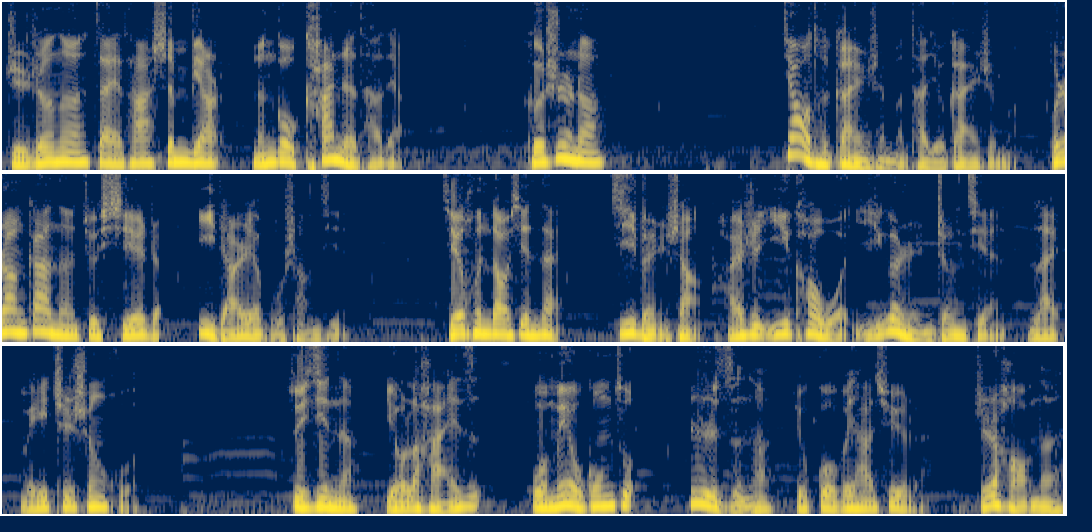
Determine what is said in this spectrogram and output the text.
指着呢，在他身边能够看着他点。可是呢，叫他干什么他就干什么，不让干呢就歇着，一点也不上进。结婚到现在，基本上还是依靠我一个人挣钱来维持生活。最近呢，有了孩子，我没有工作。日子呢就过不下去了，只好呢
